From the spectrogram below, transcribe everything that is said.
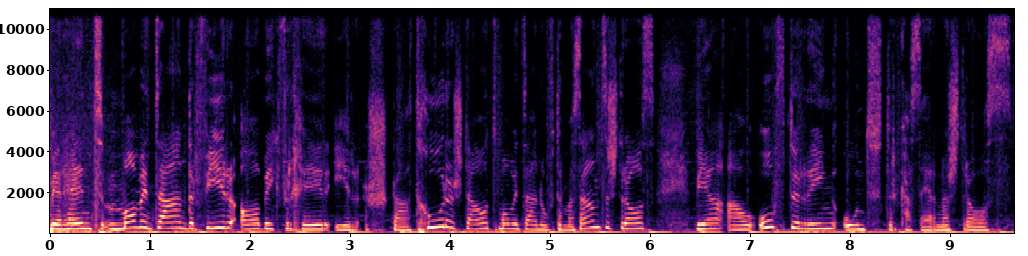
Wir haben momentan den Feierabendverkehr in der Stadt Chur. staut momentan auf der Masanzerstraße, wie auch auf der Ring und der Kasernenstraße.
